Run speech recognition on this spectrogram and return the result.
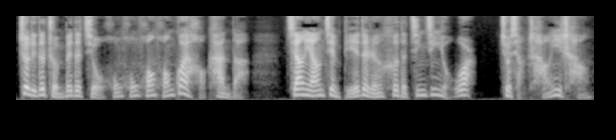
这里的准备的酒红红黄黄怪好看的。江阳见别的人喝得津津有味，就想尝一尝。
